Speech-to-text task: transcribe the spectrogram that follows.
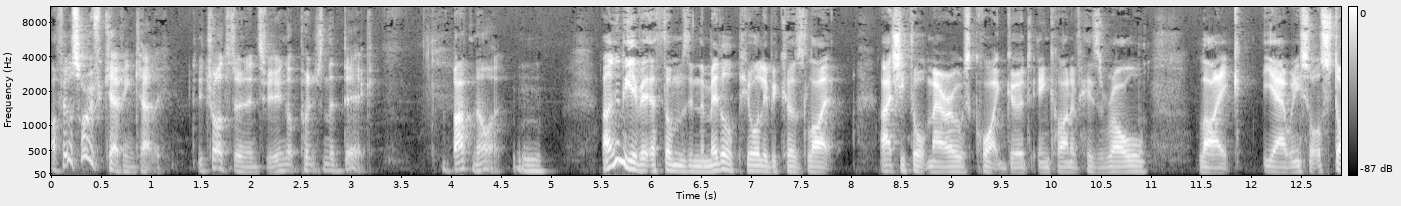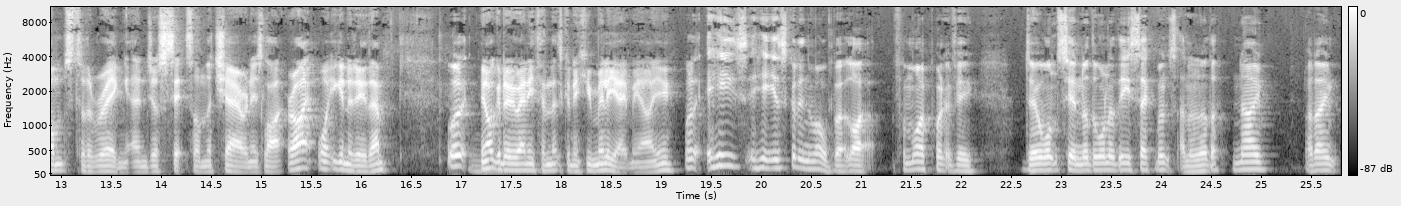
I feel sorry for Kevin Kelly. He tried to do an interview and got punched in the dick. Bad night. Mm. I'm going to give it a thumbs in the middle purely because, like, I actually thought Mero was quite good in kind of his role. Like, yeah, when he sort of stomps to the ring and just sits on the chair and is like, right, what are you going to do then? Well, You're not going to do anything that's going to humiliate me, are you? Well, he's he is good in the role, but like from my point of view, do I want to see another one of these segments and another? No, I don't.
